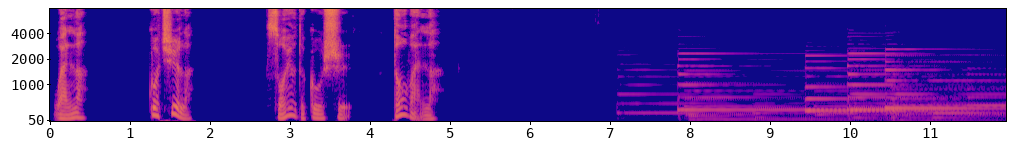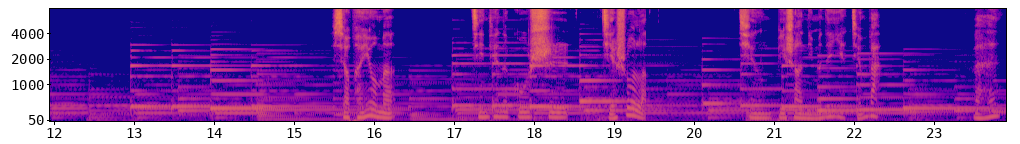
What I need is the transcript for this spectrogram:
完了，过去了，所有的故事都完了。小朋友们，今天的故事结束了，请闭上你们的眼睛吧，晚安。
